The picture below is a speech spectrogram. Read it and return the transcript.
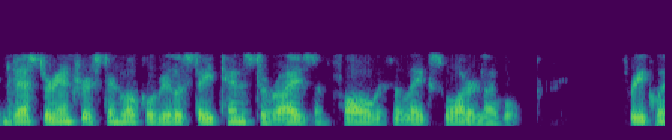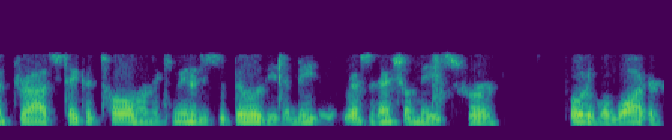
Investor interest in local real estate tends to rise and fall with the lake's water level. Frequent droughts take a toll on the community's ability to meet residential needs for potable water.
